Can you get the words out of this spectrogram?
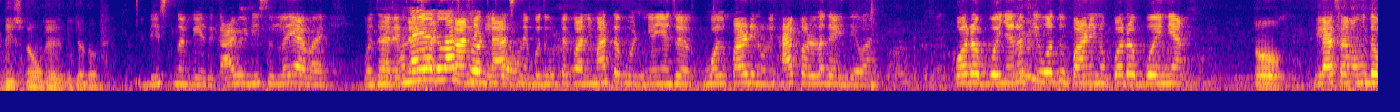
ડીશનું કે બીજા તો? ડીશ ન કે આવી ડીશ લઈ આવાય. વધારે અને એક glass કાંઈ ગ્લાસ ને બધું ઉટકવાની માથાકૂટ ને અહીંયા જો હોલ પાડીને ઓલી હાકળ લગાવી દેવાની. પરબ બોય નથી હોતું પાણીનું પરબ હા. ગ્લાસ આમાં ઊંધો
